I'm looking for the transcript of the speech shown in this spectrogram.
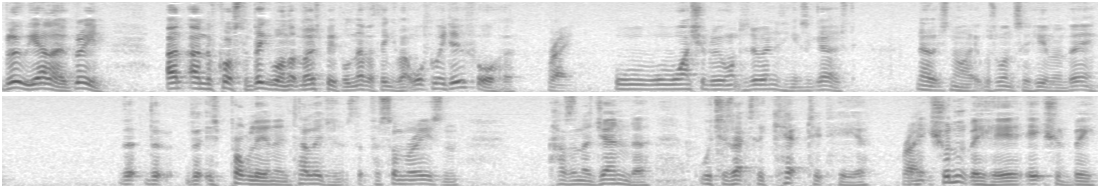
Blue, yellow, green. And, and of course, the big one that most people never think about. What can we do for her? Right. Well, why should we want to do anything? It's a ghost. No, it's not. It was once a human being. That, that, that is probably an intelligence that, for some reason, has an agenda which has actually kept it here. Right. And it shouldn't be here. It should be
